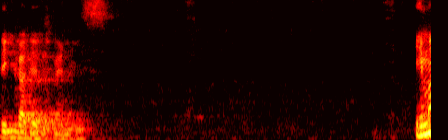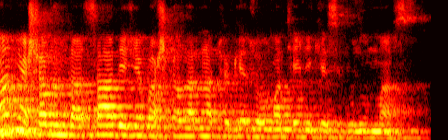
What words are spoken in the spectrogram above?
dikkat etmeliyiz. İman yaşamında sadece başkalarına tökez olma tehlikesi bulunmaz.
